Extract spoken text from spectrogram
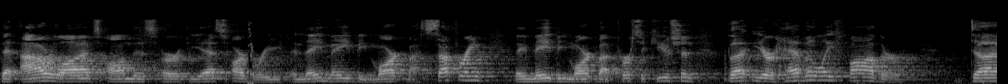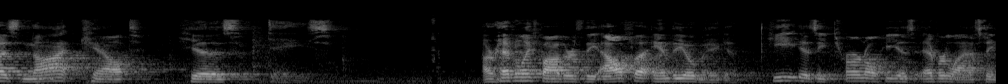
that our lives on this earth, yes, are brief and they may be marked by suffering. They may be marked by persecution, but your heavenly father does not count his days. Our Heavenly Father is the Alpha and the Omega. He is eternal. He is everlasting.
